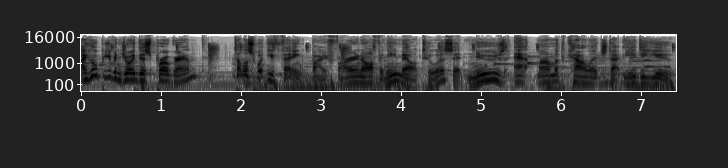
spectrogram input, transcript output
I hope you've enjoyed this program. Tell us what you think by firing off an email to us at news at monmouthcollege.edu.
